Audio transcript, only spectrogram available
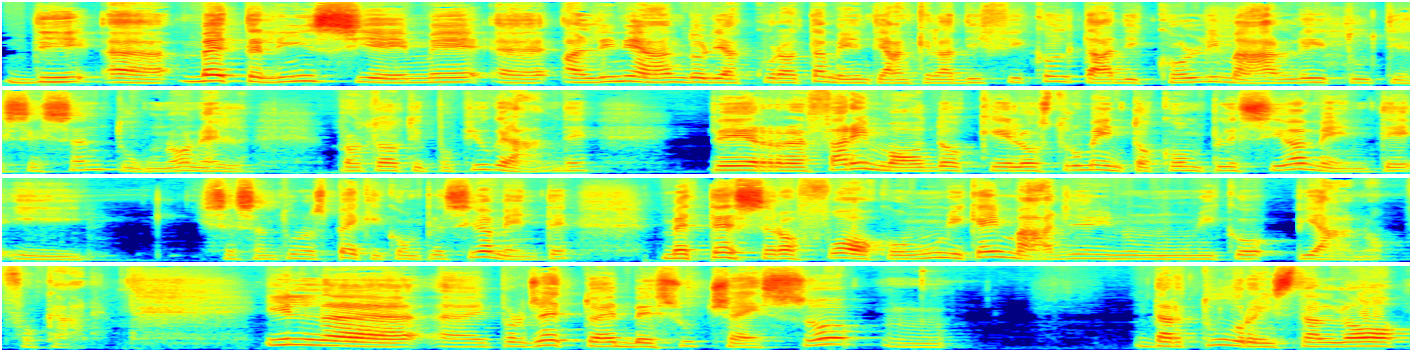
di eh, metterli insieme eh, allineandoli accuratamente, anche la difficoltà di collimarli tutti e 61 nel prototipo più grande per fare in modo che lo strumento complessivamente, i, 61 specchi complessivamente, mettessero a fuoco un'unica immagine in un unico piano focale. Il, eh, il progetto ebbe successo, mm, D'Arturo installò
